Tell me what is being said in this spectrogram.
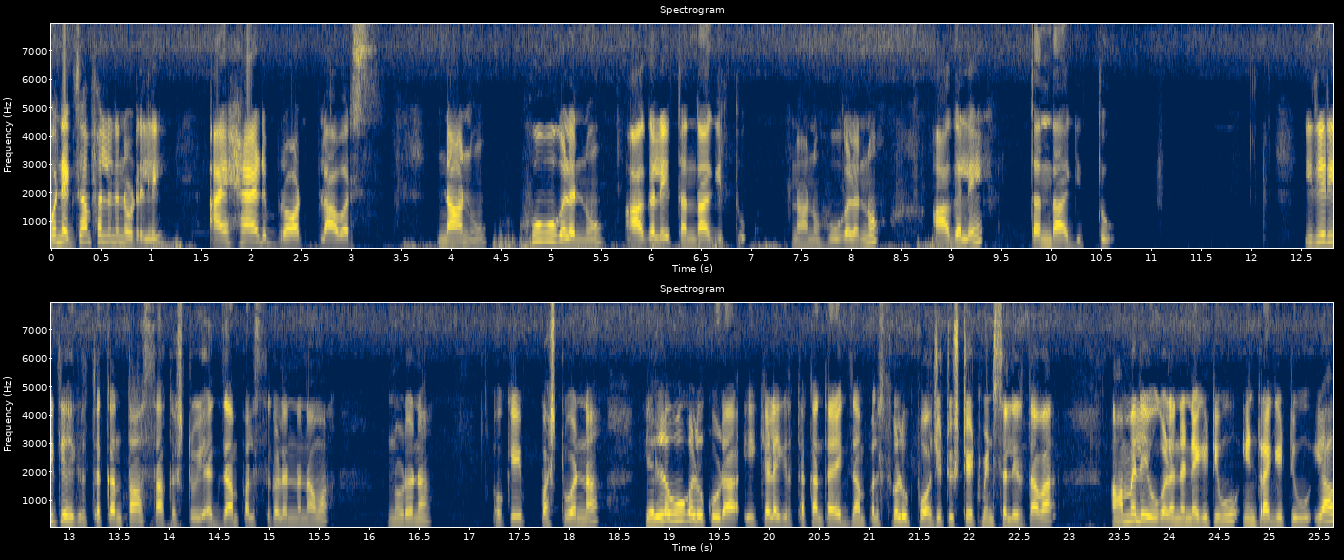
ಒಂದು ಎಕ್ಸಾಂಪಲನ್ನು ನೋಡ್ರಿ ಐ ಹ್ಯಾಡ್ ಬ್ರಾಡ್ ಫ್ಲವರ್ಸ್ ನಾನು ಹೂವುಗಳನ್ನು ಆಗಲೇ ತಂದಾಗಿತ್ತು. ನಾನು ಹೂಗಳನ್ನು ಆಗಲೇ ತಂದಾಗಿತ್ತು. ಇದೇ ರೀತಿಯಾಗಿರ್ತಕ್ಕಂಥ ಸಾಕಷ್ಟು ಎಕ್ಸಾಂಪಲ್ಸ್ಗಳನ್ನು ನಾವು ನೋಡೋಣ. ಓಕೆ ಫಸ್ಟ್ ಒನ್ನ ಎಲ್ಲವುಗಳು ಕೂಡ ಈ ಕೆಳಗಿರ್ತಕ್ಕಂಥ ಎಕ್ಸಾಂಪಲ್ಸ್ಗಳು ಪಾಸಿಟಿವ್ ಸ್ಟೇಟ್ಮೆಂಟ್ಸಲ್ಲಿರ್ತಾವೆ ಆಮೇಲೆ ಇವುಗಳನ್ನು ನೆಗೆಟಿವು ಇಂಟ್ರಾಗೆಟಿವ್ ಯಾವ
